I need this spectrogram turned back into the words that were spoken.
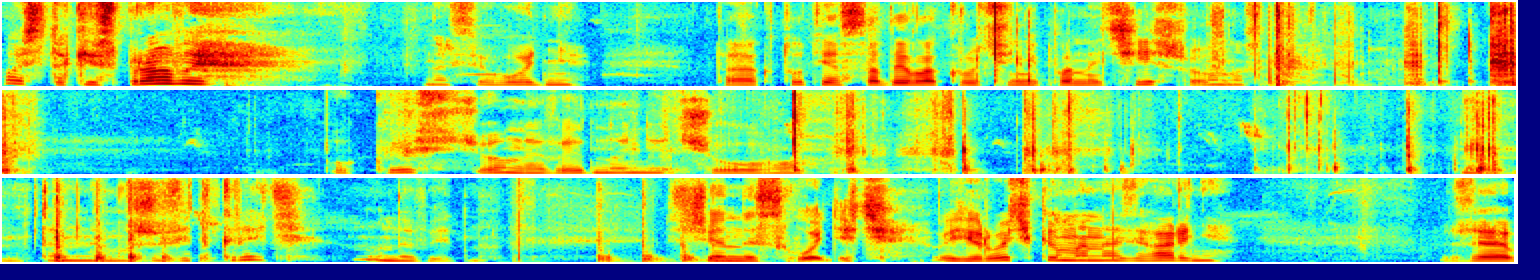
Ось такі справи на сьогодні. Так, тут я садила кручені паничі. Що у нас тут? Поки що не видно нічого. Там не можу відкрити, ну не видно. Ще не сходять. Огірочки в мене гарні. Вже,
